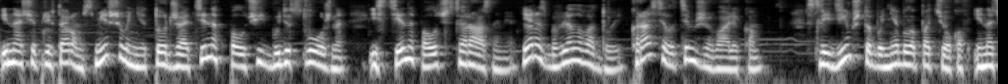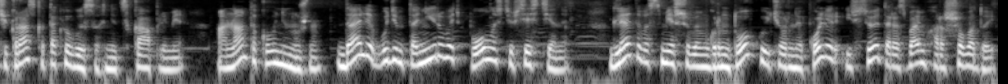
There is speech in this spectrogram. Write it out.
иначе при втором смешивании тот же оттенок получить будет сложно, и стены получатся разными. Я разбавляла водой, красила тем же валиком. Следим, чтобы не было потеков, иначе краска так и высохнет с каплями, а нам такого не нужно. Далее будем тонировать полностью все стены. Для этого смешиваем грунтовку и черный колер и все это разбавим хорошо водой.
